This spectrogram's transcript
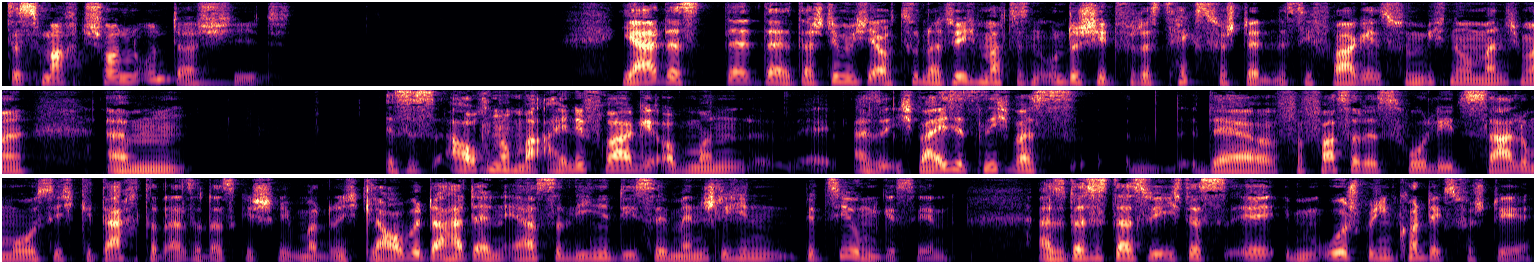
das macht schon einen Unterschied. Ja, das, da, da, da stimme ich auch zu. Natürlich macht das einen Unterschied für das Textverständnis. Die Frage ist für mich nur manchmal, ähm, es ist auch noch mal eine Frage, ob man, also ich weiß jetzt nicht, was der Verfasser des Hohelieds Salomo sich gedacht hat, als er das geschrieben hat. Und ich glaube, da hat er in erster Linie diese menschlichen Beziehungen gesehen. Also das ist das, wie ich das äh, im ursprünglichen Kontext verstehe.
